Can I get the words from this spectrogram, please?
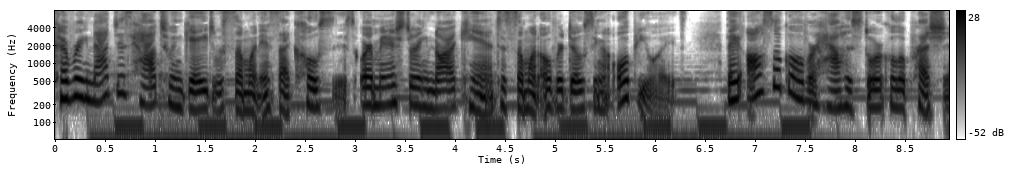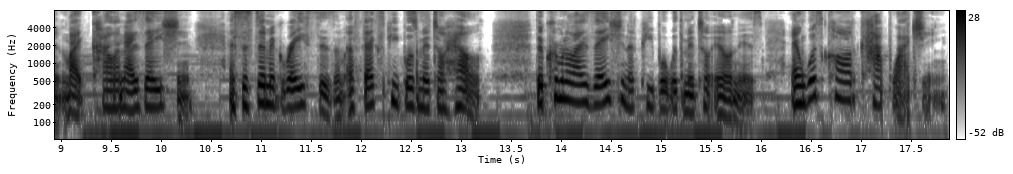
covering not just how to engage with someone in psychosis or administering Narcan to someone overdosing on opioids. They also go over how historical oppression, like colonization and systemic racism, affects people's mental health, the criminalization of people with mental illness, and what's called cop watching,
